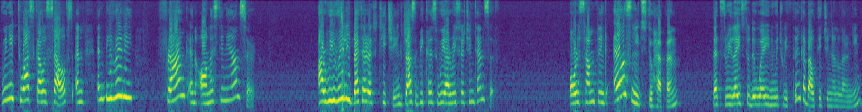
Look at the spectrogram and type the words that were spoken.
We need to ask ourselves and, and be really frank and honest in the answer. Are we really better at teaching just because we are research intensive? Or something else needs to happen that relates to the way in which we think about teaching and learning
